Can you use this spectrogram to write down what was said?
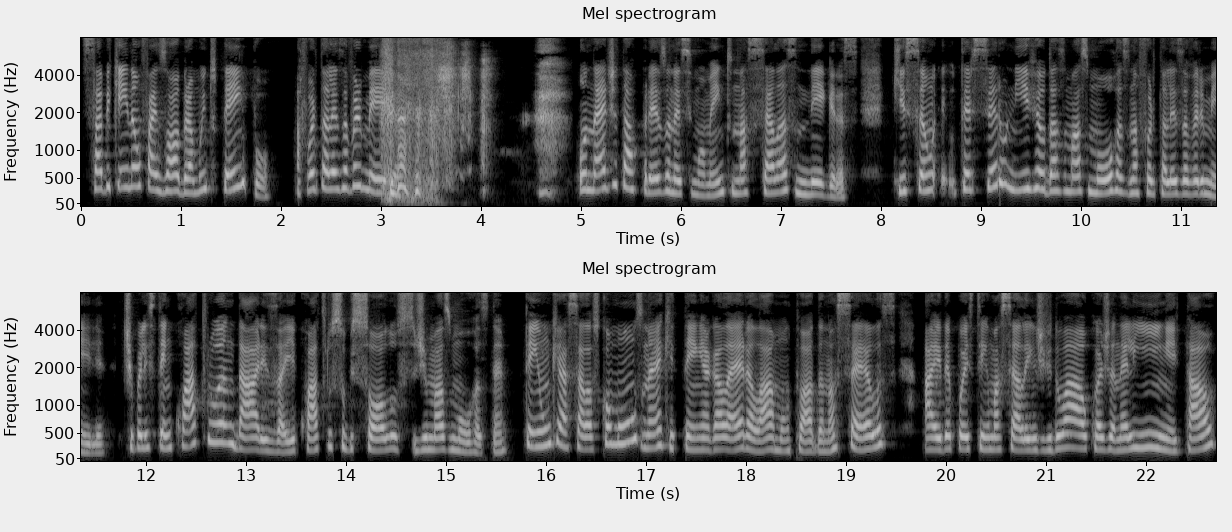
sabe quem não faz obra há muito tempo? A Fortaleza Vermelha. O Ned tá preso nesse momento nas celas negras, que são o terceiro nível das masmorras na Fortaleza Vermelha. Tipo, eles têm quatro andares aí, quatro subsolos de masmorras, né? Tem um que é as celas comuns, né? Que tem a galera lá amontoada nas celas. Aí depois tem uma cela individual com a janelinha e tal.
